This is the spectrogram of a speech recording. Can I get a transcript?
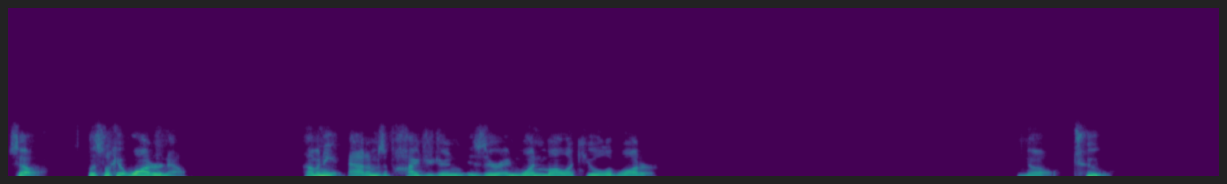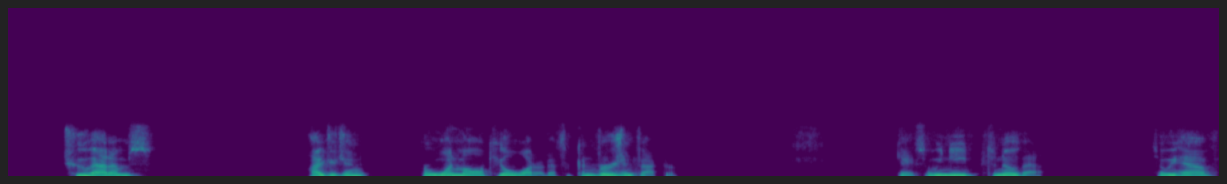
So let's look at water now. How many atoms of hydrogen is there in one molecule of water? No, two. Two atoms, hydrogen for one molecule water. That's a conversion factor. Okay, so we need to know that. So we have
